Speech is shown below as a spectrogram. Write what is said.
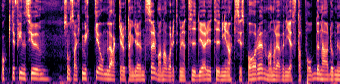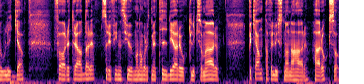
Och det finns ju som sagt mycket om Läkare Utan Gränser. Man har varit med tidigare i tidningen Aktiesparen. Man har även gästat podden här då med olika företrädare. Så det finns ju, man har varit med tidigare och liksom är bekanta för lyssnarna här, här också.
